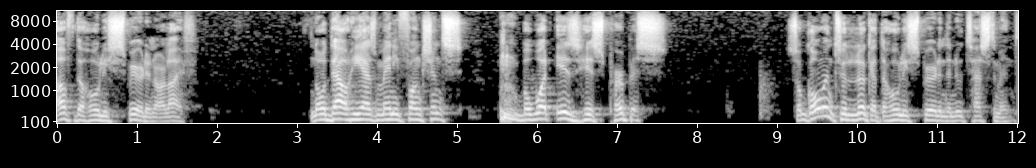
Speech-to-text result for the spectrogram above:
of the Holy Spirit in our life? No doubt he has many functions, but what is his purpose? So, going to look at the Holy Spirit in the New Testament,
